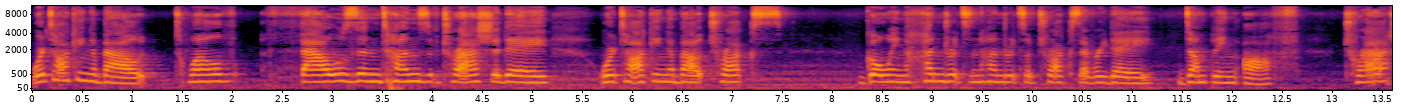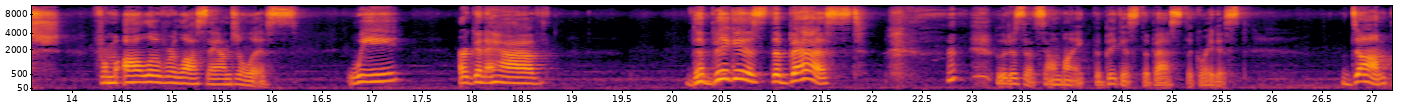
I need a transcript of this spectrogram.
we're talking about 12,000 tons of trash a day. We're talking about trucks going hundreds and hundreds of trucks every day dumping off trash from all over Los Angeles. We are going to have the biggest, the best Who does that sound like? The biggest, the best, the greatest. Dump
